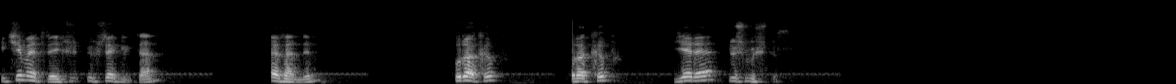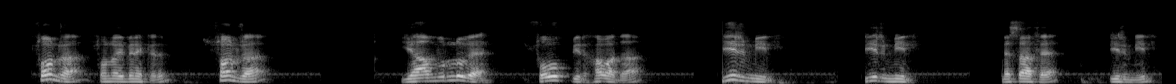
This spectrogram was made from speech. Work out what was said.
2 metre yük- yükseklikten efendim bırakıp bırakıp yere düşmüştür. Sonra, sonrayı ben ekledim. Sonra yağmurlu ve soğuk bir havada bir mil, bir mil mesafe, bir mil,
